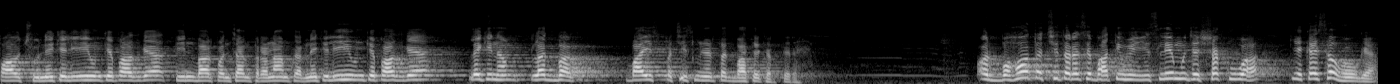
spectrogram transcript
पाव छूने के लिए ही उनके पास गया, तीन बार पंचांग प्रणाम करने के लिए ही उनके पास गया, लेकिन हम लगभग 22-25 मिनट तक बातें करते रहे। और बहुत अच्छी तरह से बातें हुई, इसलिए मुझे शक हुआ कि ये कैसा हो गया।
